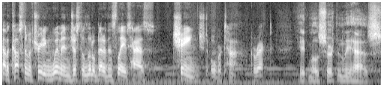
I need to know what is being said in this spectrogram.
Now, the custom of treating women just a little better than slaves has changed over time, correct? It most certainly has.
